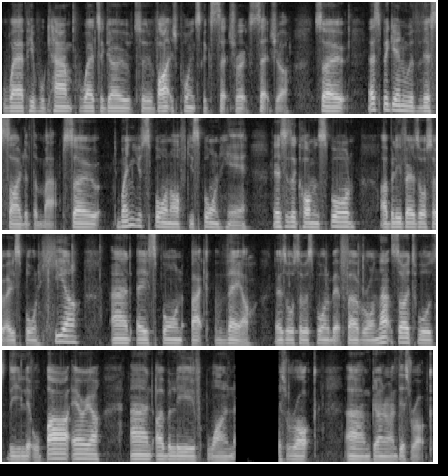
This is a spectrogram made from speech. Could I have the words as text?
where people camp, where to go to vantage points, etc, etc. So let's begin with this side of the map. So when you spawn off, you spawn here. This is a common spawn. I believe there's also a spawn here, and a spawn back there. There's also a spawn a bit further on that side towards the little bar area and I believe one this rock um, going around this rock.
